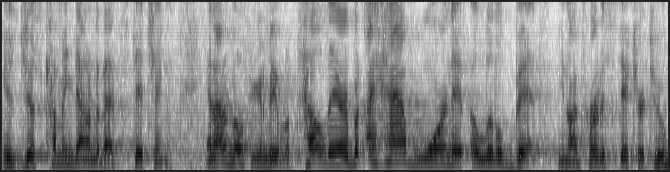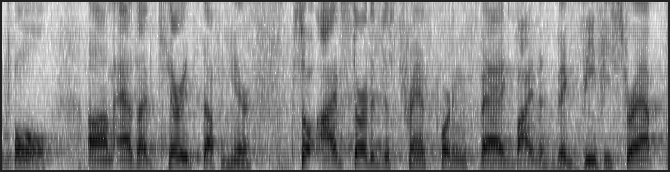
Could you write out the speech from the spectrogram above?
is just coming down to that stitching. And I don't know if you're going to be able to tell there, but I have worn it a little bit. You know, I've heard a stitch or two pull um, as I've carried stuff in here. So I've started just transporting this bag by this big beefy strap,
